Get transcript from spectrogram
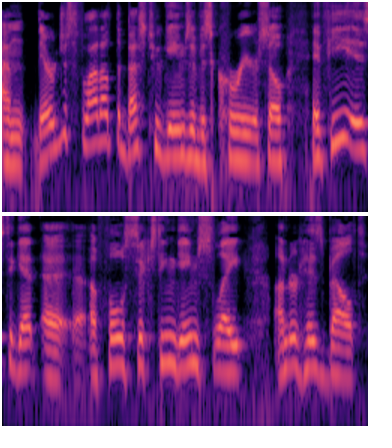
and they're just flat out the best two games of his career. So if he is to get a, a full 16 game slate under his belt,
